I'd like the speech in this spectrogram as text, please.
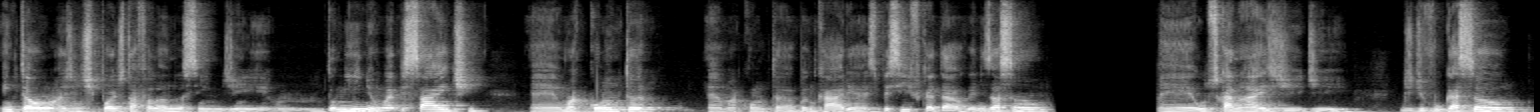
Então, a gente pode estar falando assim de um domínio, um website, é, uma conta, é, uma conta bancária específica da organização, é, outros canais de, de, de divulgação,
